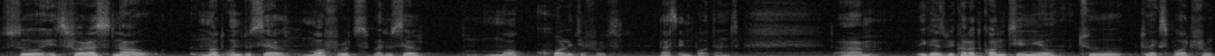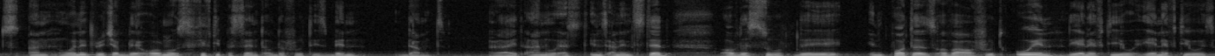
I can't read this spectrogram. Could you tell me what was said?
So it's for us now not only to sell more fruits, but to sell more quality fruits. That's important. Um, because we cannot continue to, to export fruits, and when it reaches up there, almost 50% of the fruit is being dumped, right? And, and instead of the, the importers of our fruit owing the NFTO, the NFTO is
